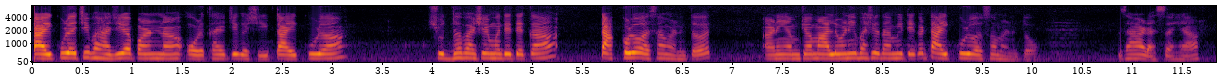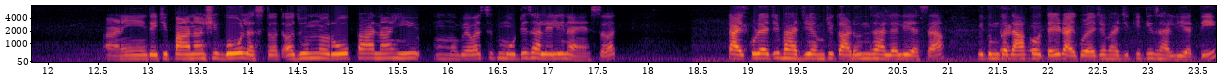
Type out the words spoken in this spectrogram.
तायकुळ्याची भाजी आपण ना ओळखायची कशी? तायकुळा शुद्ध भाषेमध्ये ते का टाकळो असं म्हणतात. आणि आमच्या मालवणी भाषेत आम्ही ते का टायकुळो असं म्हणतो. झाड असं ह्या. आणि त्याची पानं अशी गोल असतात. अजून रोप हा ही व्यवस्थित मोठी झालेली नाही असत. टायकुळ्याची भाजी आमची काढून झालेली असा. मी तुमका दाखवते टायकुळ्याची भाजी किती झाली आहे ती.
